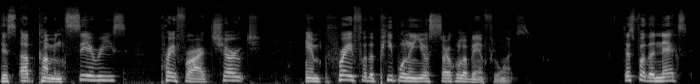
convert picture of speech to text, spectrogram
this upcoming series, pray for our church, and pray for the people in your circle of influence. Just for the next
